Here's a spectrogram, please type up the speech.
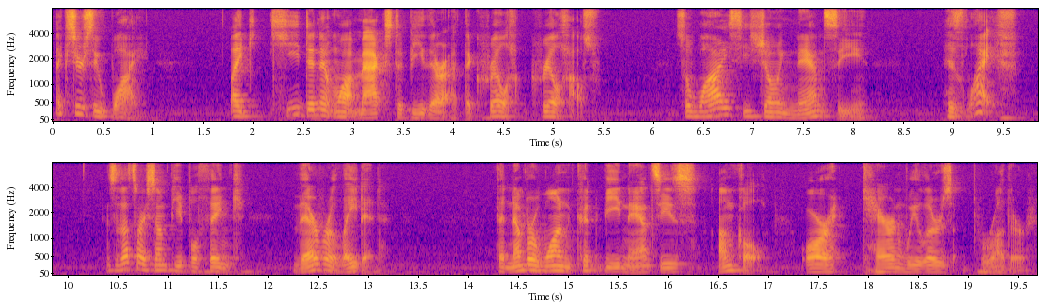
Like seriously, why? Like he didn't want Max to be there at the Creel Creel house. So why is he showing Nancy his life? And so that's why some people think they're related that number one could be Nancy's uncle or Karen Wheeler's brother.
